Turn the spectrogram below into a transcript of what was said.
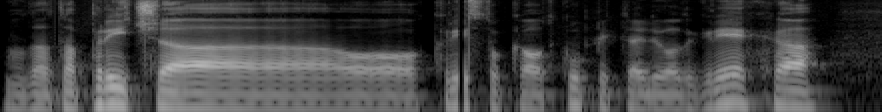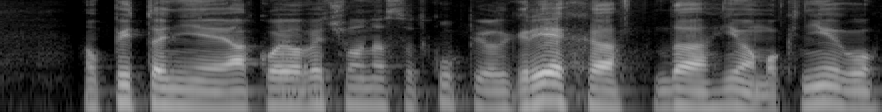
No da, ta priča o Kristu kao otkupitelju od grijeha, no pitanje je, ako je već on nas otkupio od grijeha, da, imamo knjigu,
